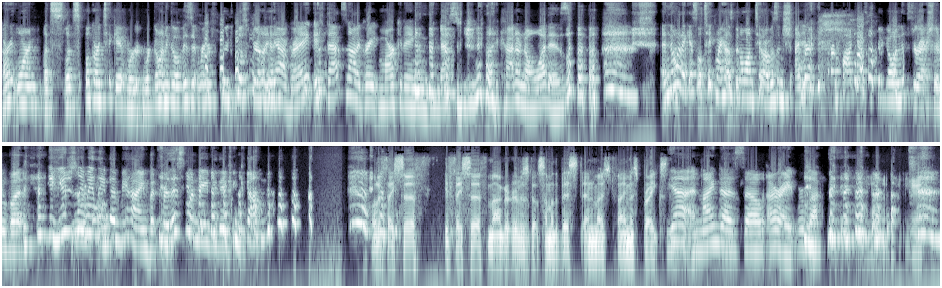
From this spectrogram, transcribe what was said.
Wow. All right, Lorin, let's let's book our ticket. We're we're going to go visit Rare Food Australia. Yeah, right? If that's not a great marketing message, like, I don't know what is. And no, what? I guess I'll take my husband along too. I wasn't. Sh- I didn't our podcast was going to go in this direction, but Yeah, usually we leave them behind, but for this one, maybe they can come. Well, if they surf, if they surf, Margaret River's got some of the best and most famous breaks. Yeah, and mine does. So, all right, we're booked. Yeah, yeah.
